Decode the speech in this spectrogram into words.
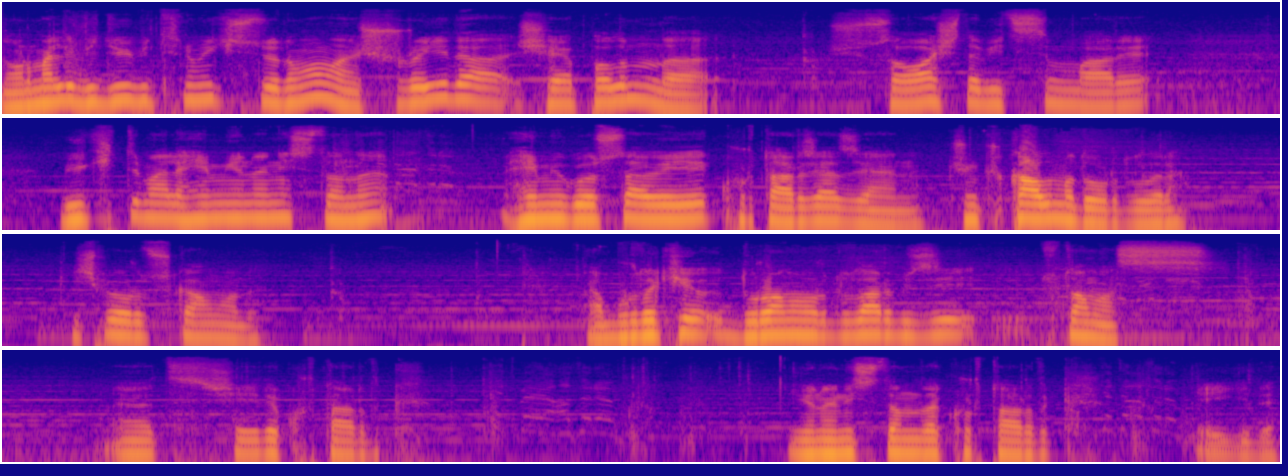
Normalde videoyu bitirmek istiyordum ama şurayı da şey yapalım da şu savaş da bitsin bari. Büyük ihtimalle hem Yunanistan'ı hem Yugoslavya'yı kurtaracağız yani. Çünkü kalmadı orduları. Hiçbir ordusu kalmadı. Ya buradaki duran ordular bizi tutamaz. Evet, şeyi de kurtardık. Yunanistan'ı da kurtardık. İyi gidi.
